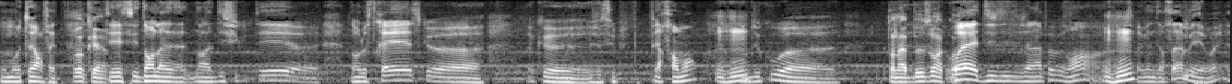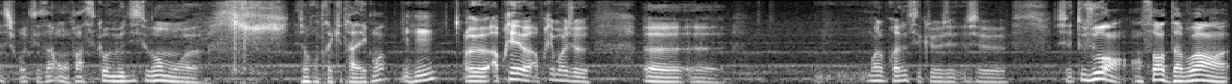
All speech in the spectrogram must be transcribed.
mon moteur en fait. C'est dans la dans la difficulté, dans le stress que que je suis plus performant. Mhm. Donc, du coup, euh, T'en as besoin, quoi. ouais, j'en ai un peu besoin. Mhm. C'est pas bien de dire ça, mais ouais, je crois que c'est ça. Enfin, c'est comme me dit souvent mon euh, les gens qui tra- qui travaillent avec moi. Mhm. Euh, après, euh, après, moi, je, moi, le problème, c'est que j'ai- je, j'ai toujours en sorte d'avoir,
